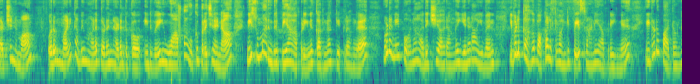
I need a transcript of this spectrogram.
லட்சணமாக ஒரு மனித அபிமானத்தோட நடந்துக்கோ. இதுவே உன் அப்பாவுக்கு பிரச்சனைனா நீ சும்மா இருந்திருப்பியா? அப்படின்னு கருணா கேட்குறாங்க உடனே போனால் அதிர்ச்சி ஆகிறாங்க என்னடா இவன்? இவளுக்காக வக்காலத்து வாங்கி பேசுகிறானே அப்படின்னு இதோட பார்த்தோன்னா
